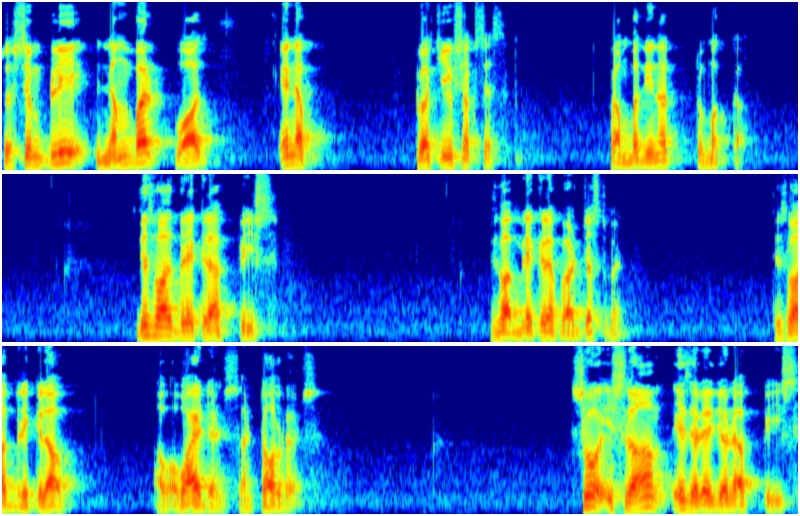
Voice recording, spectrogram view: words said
So simply number was enough to achieve success from Medina to Mecca. This was miracle of peace. This was miracle of adjustment. This was miracle of avoidance and tolerance. So Islam is a religion of peace.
